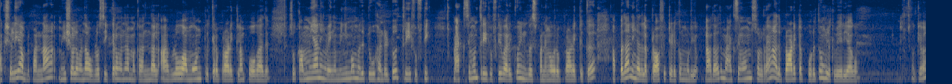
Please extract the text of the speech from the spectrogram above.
ஆக்சுவலி அப்படி பண்ணால் மீஷோவில் வந்து அவ்வளோ சீக்கிரம் வந்து நமக்கு அந்த அவ்வளோ அமௌண்ட் விற்கிற ப்ராடக்ட்லாம் போகாது. ஸோ கம்மியாக நீங்கள் வைங்க. மினிமம் வந்து two hundred to three fifty maximum three fifty வரைக்கும் இன்வெஸ்ட் பண்ணுங்கள் ஒரு ப்ராடக்ட்டுக்கு அப்போ தான் நீங்கள் அதில் ப்ராஃபிட் எடுக்க முடியும். நான் அதாவது மேக்ஸிமம் சொல்கிறேன் அது ப்ராடக்ட்டை பொறுத்து உங்களுக்கு வேரி ஆகும். ஓகேவா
